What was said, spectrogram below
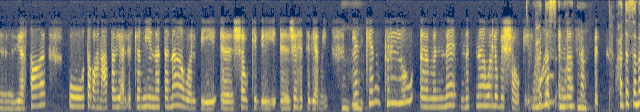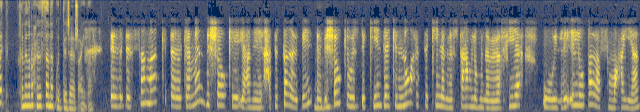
اليسار. وطبعا على الطريقة الإسلامية نتناول بشوكه بجهه اليمين. لكن كله من آه، نتناوله بالشوكة. وحتى إنه نثبت. وحتى السمك خلينا نروح للسمك والدجاج أيضا. السمك آه كمان بالشوكة يعني حتستغربي آه بالشوكة والسكين لكن نوع السكين اللي بنستعمله من الرفيع واللي له طرف معين.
